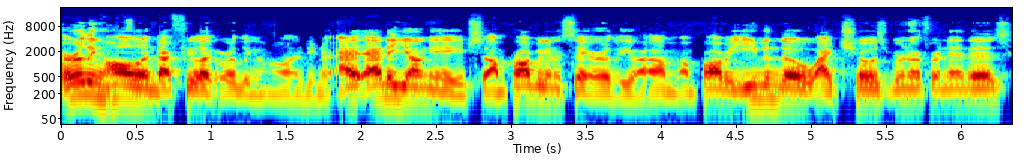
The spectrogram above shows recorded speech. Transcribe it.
Erling Haaland. I feel like Erling Haaland. You know, at, at a young age, so I'm probably gonna say early. I'm, I'm probably even though I chose Bruno Fernandes,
